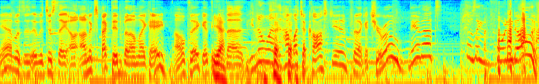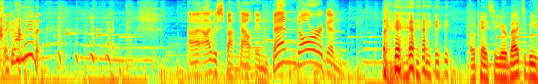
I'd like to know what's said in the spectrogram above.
yeah, it was it was just like, uh, unexpected, but I'm like, hey, I'll take it. Yeah. But, uh, you know what? How much it cost you for like a churro near that? It was like forty dollars. I couldn't believe it. I, I was spat out in Bend, Oregon. Okay, so you're about to be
